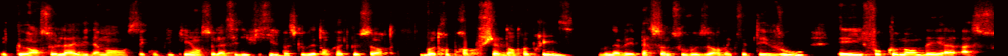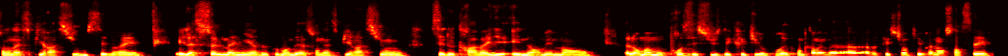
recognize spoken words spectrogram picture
Et que en cela évidemment c'est compliqué, en cela c'est difficile parce que vous êtes en quelque sorte votre propre chef d'entreprise. Vous n'avez personne sous vos ordres excepté vous, et il faut commander à, son inspiration, c'est vrai. Et la seule manière de commander à son inspiration, c'est de travailler énormément. Alors moi, mon processus d'écriture, pour répondre quand même à, votre question, qui est vraiment sensé,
